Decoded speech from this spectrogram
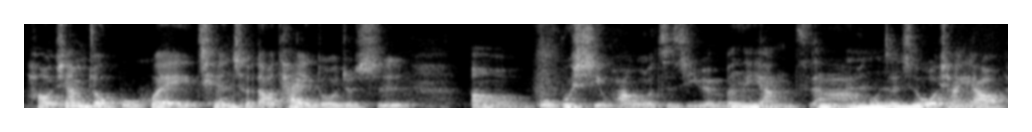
好像就不会牵扯到太多，就是呃我不喜欢我自己原本的样子啊，或者是我想要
